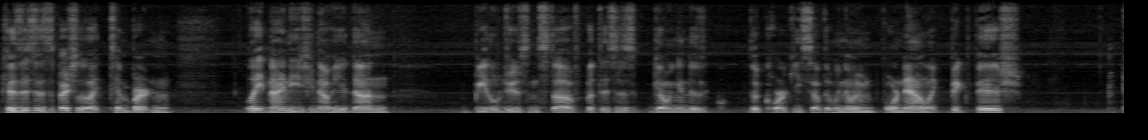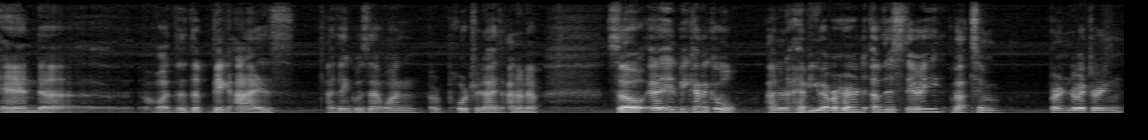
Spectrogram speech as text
because this is especially like Tim Burton, late '90s. You know, he had done Beetlejuice and stuff, but this is going into the quirky stuff that we know him for now, like Big Fish and uh, what the, the Big Eyes. I think was that one or Portrait Eyes. I don't know. So uh, it'd be kind of cool. I don't know. Have you ever heard of this theory about Tim Burton directing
